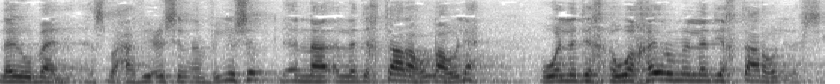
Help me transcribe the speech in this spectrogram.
لا يبالي أصبح في عسر أم في يسر لأن الذي اختاره الله له هو الذي هو خير من الذي اختاره لنفسه.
